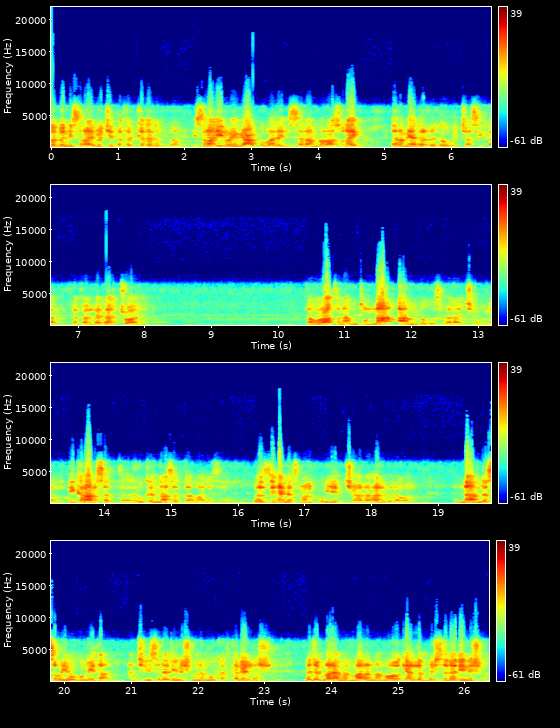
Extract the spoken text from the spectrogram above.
ለበኒ እስራኤሎች የተፈቀደ ነበር። እስራኤል ወይም ያዕቁብ አለይሂ ሰላም በራሱ ላይ እርም ያደረገው ብቻ ሲቀር ከፈለጋችሁ አለ። ተውራትን አምጡና አንብቡት በላቸው ይላል። ኢቅራር ሰጠ እውቅና ሰጠ ማለት ነው። በዚህ አይነት መልኩ ይቻላል ብለዋል። እና እንደ ሰውየው ሁኔታ አንቺ ስለ ዲንሽ ምንም እውቀት ከሌለሽ መጀመሪያ መማርና ማወቅ ያለብሽ ስለ ዲንሽ ነው።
